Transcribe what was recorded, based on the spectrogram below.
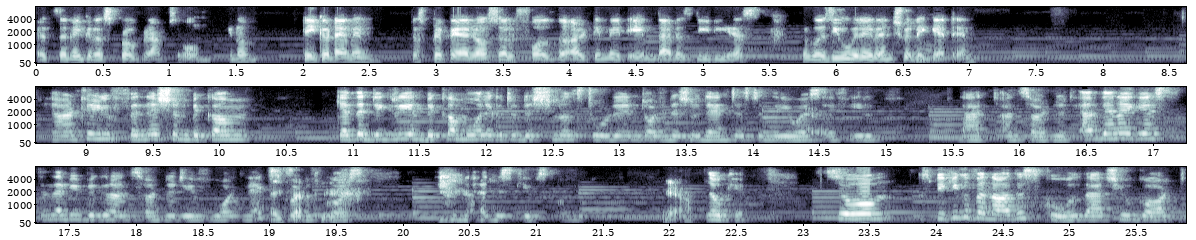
It's a rigorous program. So you know take your time and just prepare yourself for the ultimate aim that is dds because you will eventually get in yeah, until you finish and become get the degree and become more like a traditional student or traditional dentist in the us yeah. i feel that uncertainty and then i guess then there'll be bigger uncertainty of what next exactly. but of course that just keeps going. Yeah. Okay. So, speaking of another school that you got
